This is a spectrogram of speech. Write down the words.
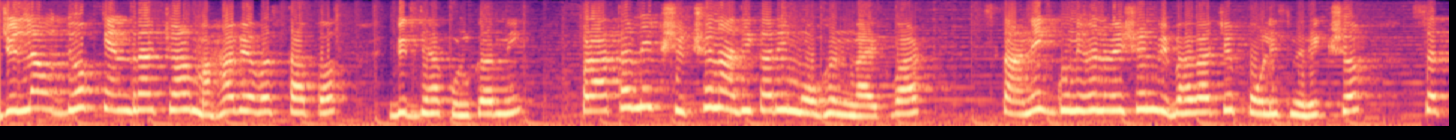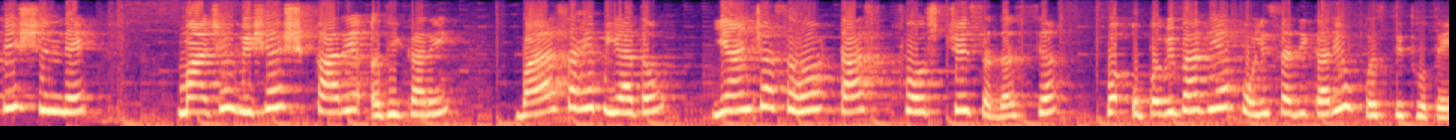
जिल्हा उद्योग केंद्राच्या महाव्यवस्थापक विद्या कुलकर्णी प्राथमिक शिक्षण अधिकारी मोहन गायकवाड स्थानिक गुन्हे अन्वेषण विभागाचे पोलीस निरीक्षक सतीश शिंदे माझे विशेष कार्य अधिकारी बाळासाहेब यादव यांच्यासह टास्क फोर्सचे सदस्य व उपविभागीय पोलीस अधिकारी उपस्थित होते.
